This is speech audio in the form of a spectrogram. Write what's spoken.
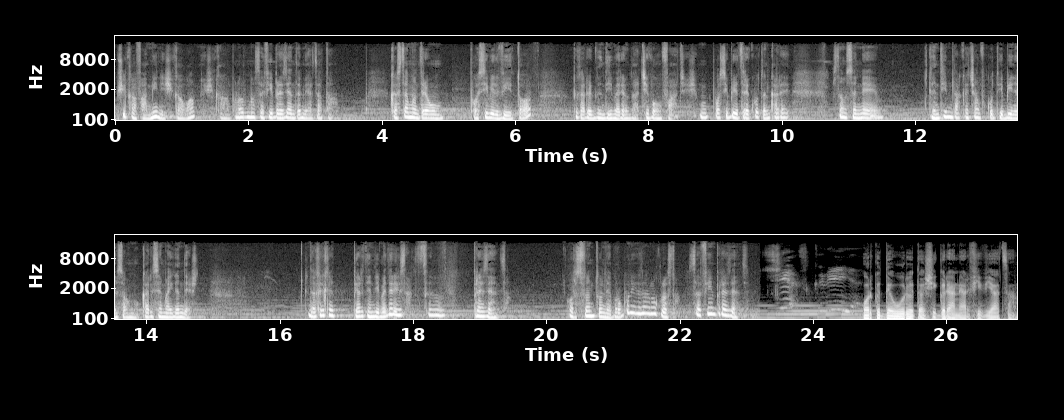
Și ca familie, și ca oameni, și ca, până la urmă, să fii prezent în viața ta. Că stăm între un posibil viitor pe care îl gândim mereu, dar ce vom face? Și un posibil trecut în care stăm să ne gândim dacă ce am făcut e bine sau nu, care se mai gândește. Dar cred că pierdem din vedere exact uh, prezența. Ori Sfântul ne propune exact lucrul ăsta, să fim prezenți. Oricât de urâtă și grea ne-ar fi viața,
